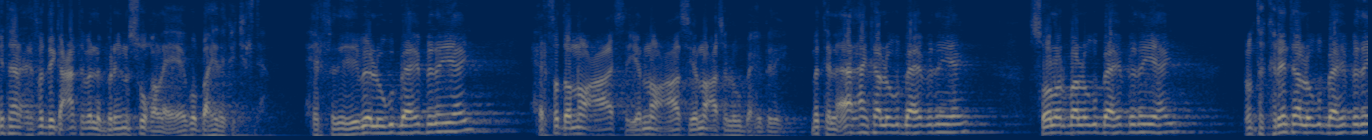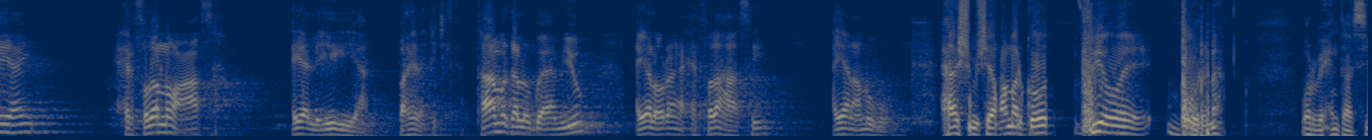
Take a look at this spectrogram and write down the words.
intaan xirfadii gacantaba la barin in suuqa la eego baahida ka jirta. Xirfada loogu baahi badan yahay xirfada noocaas iyo noocaas iyo noocaas loogu baahi badan yahay. Matalan alxankaa loogu baahi badan yahay solar baa loogu baahi badan yahay cunto karintaa loogu baahi badan yahay xirfado noocaasa ayaa la eegayaa baahida ka jirta. Taa marka la go'aamiyo ayaa la odhanaya xirfadahaasi ayaan anugu. Haashim sheekh cumar good v o a buurama warbixintaasi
